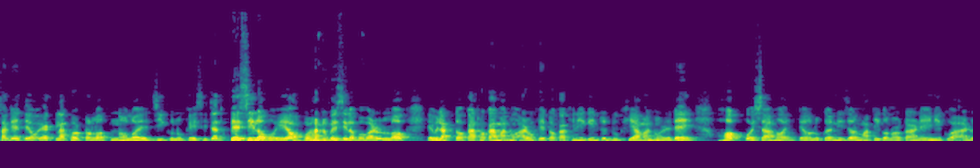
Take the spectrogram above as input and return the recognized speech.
চাগে তেওঁ এক লাখৰ তলত নলয় যিকোনো কেছ এতিয়াতো বেছি ল'ব এই অংকৰাটো বেছি ল'ব। বাৰু লওক এইবিলাক টকা থকা মানুহ আৰু সেই টকাখিনি কিন্তু দুখীয়া মানুহৰে দেই। হক পইচা হয় তেওঁলোকে নিজৰ মাটিকণৰ কাৰণে এনেকুৱা আৰু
